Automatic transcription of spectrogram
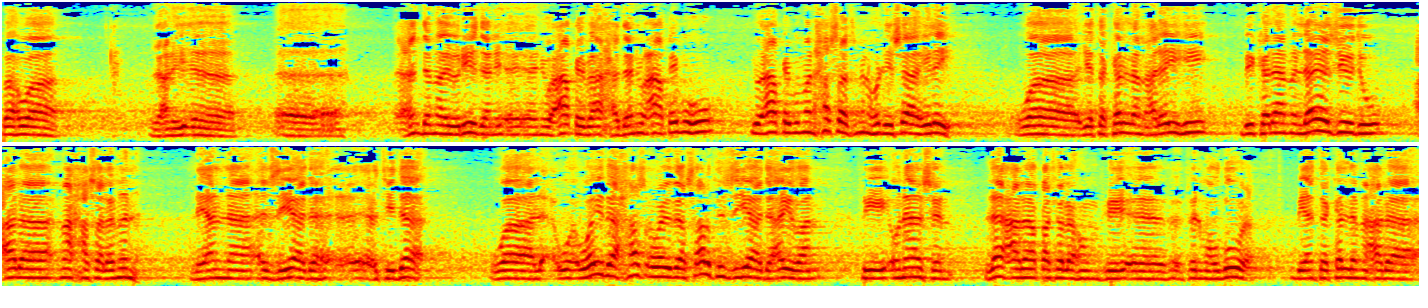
فهو يعني آآ آه، آآ آه، عندما يريد أن يعاقب أحدا يعاقبه يعاقب من حصلت منه الإساءة إليه ويتكلم عليه بكلام لا يزيد على ما حصل منه لأن الزيادة اعتداء. وإذا وإذا صارت الزيادة أيضا في أناس لا علاقة لهم في في الموضوع بأن تكلم على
